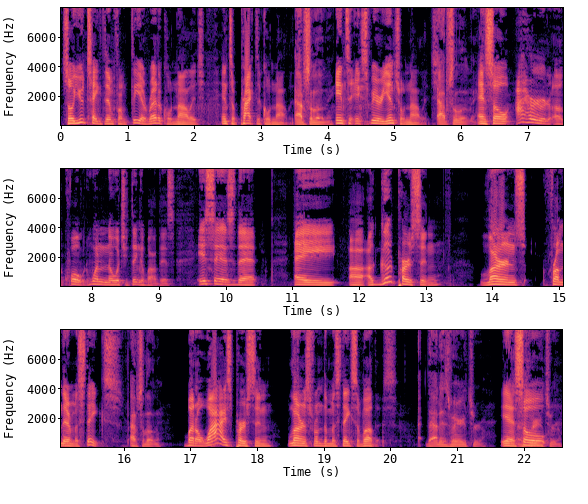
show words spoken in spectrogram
so you take them from theoretical knowledge into practical knowledge Absolutely. into experiential knowledge Absolutely. And so I heard a quote. Want to know what you think about this? It says that a uh, a good person learns from their mistakes, Absolutely. but a wise person learns from the mistakes of others. That is very true. Yeah, That's so true.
